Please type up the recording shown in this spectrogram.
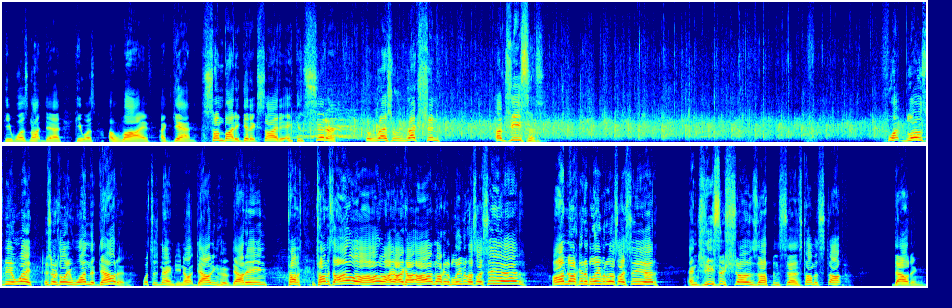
he was not dead, he was alive again. Somebody get excited and consider the resurrection of Jesus. What blows me away is there's only one that doubted. What's his name? Do you know it? Doubting who? Doubting Thomas. And Thomas said, oh, I, I, I'm not going to believe it unless I see it. I'm not going to believe it unless I see it. And Jesus shows up and says, Thomas, stop doubting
